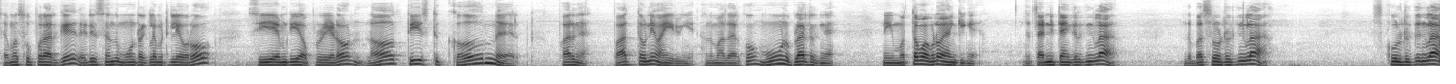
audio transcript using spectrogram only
செம சூப்பராக இருக்குது ரெடிஸ்லேருந்து மூன்றரை கிலோமீட்டர்லேயே வரும். சிஎம்டி அப்ரூவ் இடம் நார்த் ஈஸ்ட் கார்னர் பாருங்கள் பார்த்தோன்னே வாங்கிடுவீங்க அந்த மாதிரி தான் இருக்கும். மூணு பிளாட் இருக்குங்க. நீங்கள் மொத்தமாக கூட வாங்கிக்கிங்க. இந்த தண்ணி டேங்க் இருக்குங்களா? இந்த பஸ் ரோடு இருக்குங்களா? ஸ்கூல் இருக்குங்களா?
